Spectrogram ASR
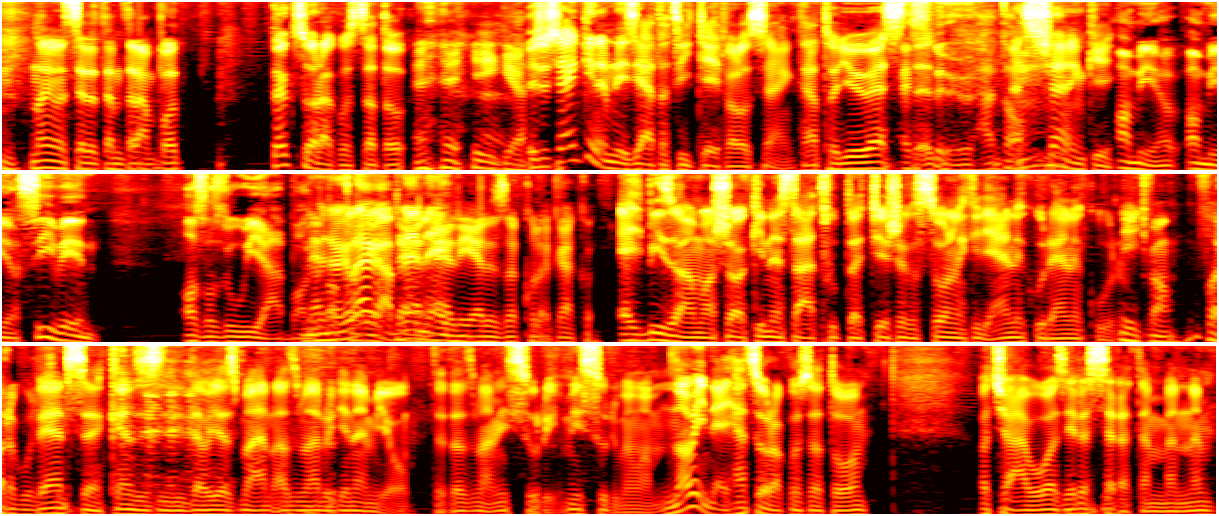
Nagyon szeretem Trumpot. Tök szórakoztató. Igen. És senki nem nézi át a tweetjeit valószínűleg. Tehát, hogy ő ezt, Ezt ő, hát ami, senki. Ami a, ami a szívén, az az ujjában. Nem akarja legalább lenne egy- ez a kollégákat. Egy bizalmas, aki ezt átfuttatja, és akkor szól neki, hogy elnök úr, elnök úr. Így van, faragul. Persze, Kansas City, de hogy az már, az már ugye nem jó. Tehát az már Missouri, Missouriban van. Na mindegy, hát szórakoztató a csávó, azért ezt szeretem bennem.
